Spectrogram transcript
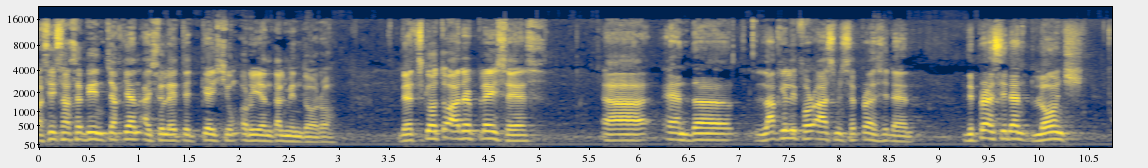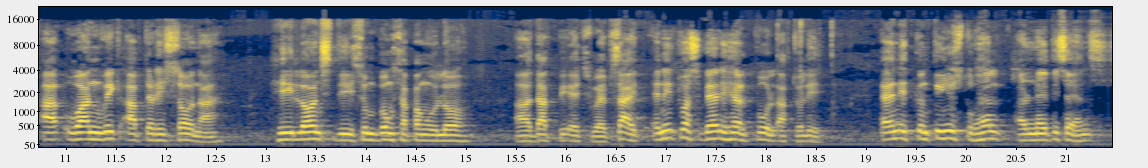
kasi sasabihin, check yan, isolated case yung Oriental Mindoro. Let's go to other places Uh, and uh, luckily for us, Mr. President, the President launched uh, one week after his SONA, he launched the Sumbong sa Pangulo uh, .ph website. And it was very helpful actually. And it continues to help our netizens,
